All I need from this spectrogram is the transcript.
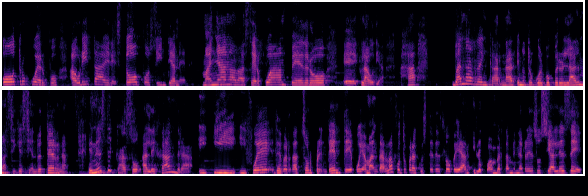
otro cuerpo. Ahorita eres Topo, Cintia, Nene. Mañana va a ser Juan, Pedro, eh, Claudia. Ajá. Van a reencarnar en otro cuerpo, pero el alma sigue siendo eterna. En este caso, Alejandra, y, y, fue de verdad sorprendente, voy a mandar la foto para que ustedes lo vean y lo puedan ver también en redes sociales de,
